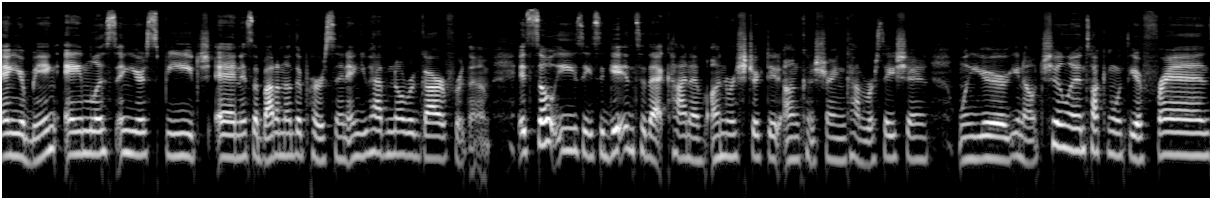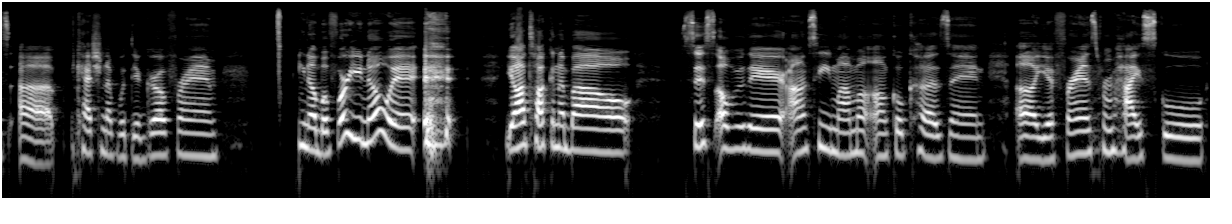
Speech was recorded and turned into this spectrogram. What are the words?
and you're being aimless in your speech and it's about another person and you have no regard for them. It's so easy to get into that kind of unrestricted, unconstrained conversation when you're, you know, chilling, talking with your friends, uh, catching up with your girlfriend. You know, before you know it, y'all talking about sis over there, auntie, mama, uncle, cousin, uh, your friends from high school.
